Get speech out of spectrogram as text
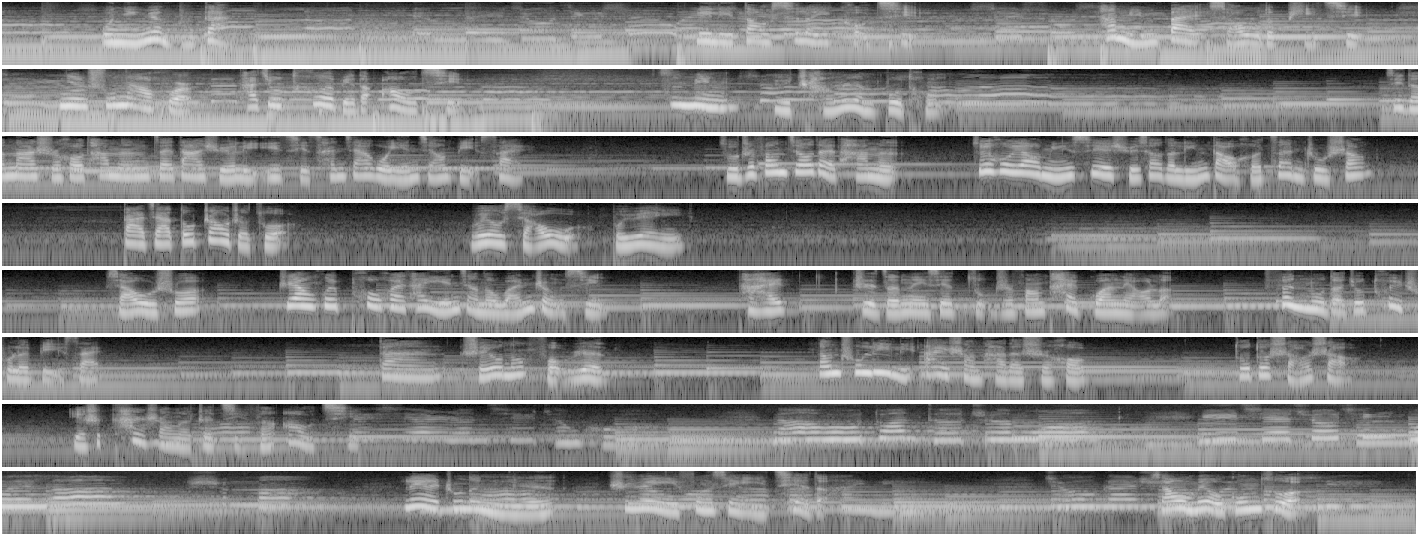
我宁愿不干。”丽丽倒吸了一口气，她明白小五的脾气。念书那会儿，他就特别的傲气，自命与常人不同。记得那时候，他们在大学里一起参加过演讲比赛。组织方交代他们，最后要鸣谢学校的领导和赞助商。大家都照着做，唯有小五不愿意。小五说：“这样会破坏他演讲的完整性。”他还指责那些组织方太官僚了，愤怒的就退出了比赛。但谁又能否认，当初丽丽爱上他的时候，多多少少也是看上了这几分傲气。恋爱中的女人是愿意奉献一切的。小五没有工作，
